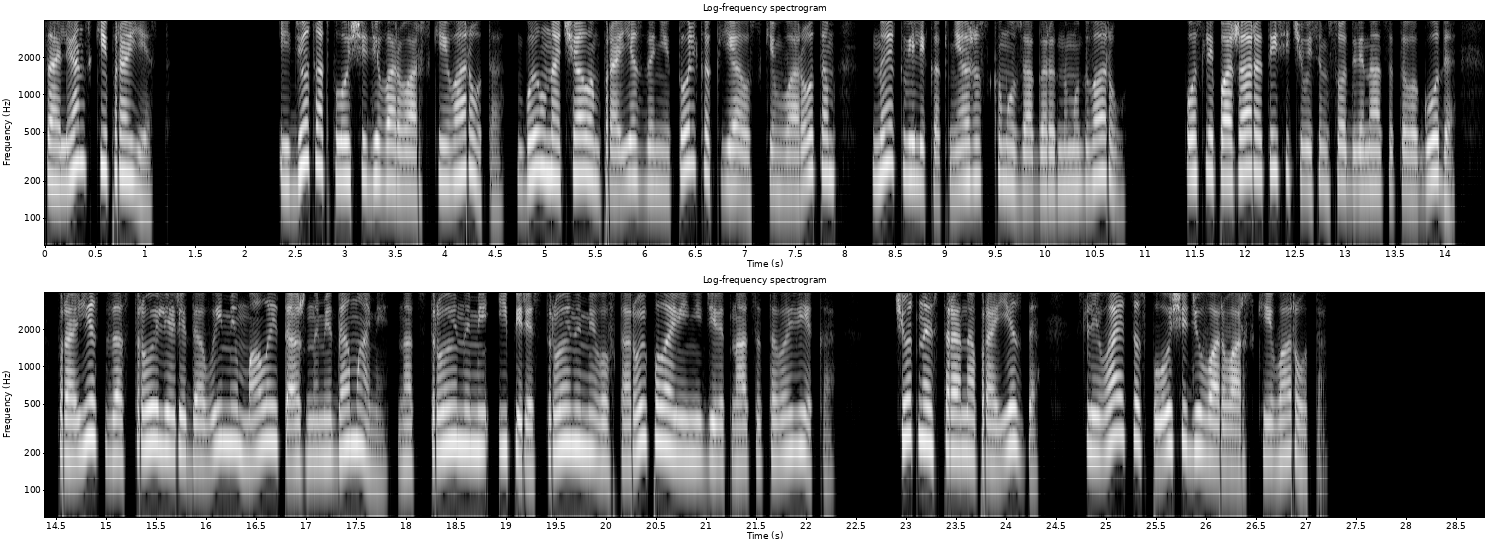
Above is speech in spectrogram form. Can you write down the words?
Солянский проезд. Идет от площади Варварские ворота. Был началом проезда не только к Яузским воротам, но и к Великокняжескому загородному двору. После пожара 1812 года проезд застроили рядовыми малоэтажными домами, надстроенными и перестроенными во второй половине XIX века. Четная сторона проезда сливается с площадью Варварские ворота.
